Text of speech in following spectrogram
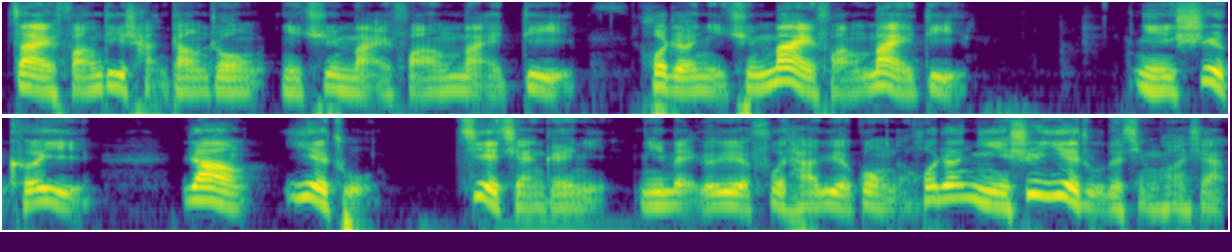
在房地产当中，你去买房买地，或者你去卖房卖地，你是可以让业主借钱给你，你每个月付他月供的，或者你是业主的情况下，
